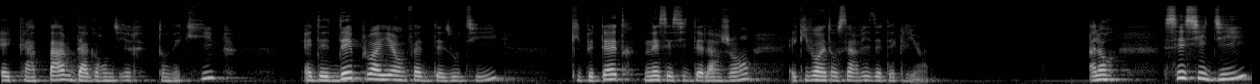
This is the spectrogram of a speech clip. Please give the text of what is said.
es capable d'agrandir ton équipe et de déployer en fait des outils qui peut-être nécessitent de l'argent et qui vont être au service de tes clients. Alors, ceci dit,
